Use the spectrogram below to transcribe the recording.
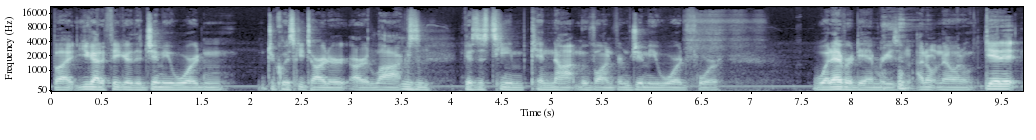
but you got to figure that Jimmy Ward and Jaquiski Tartt are locks mm-hmm. Because this team cannot move on from Jimmy Ward for whatever damn reason. I don't know. I don't get it.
